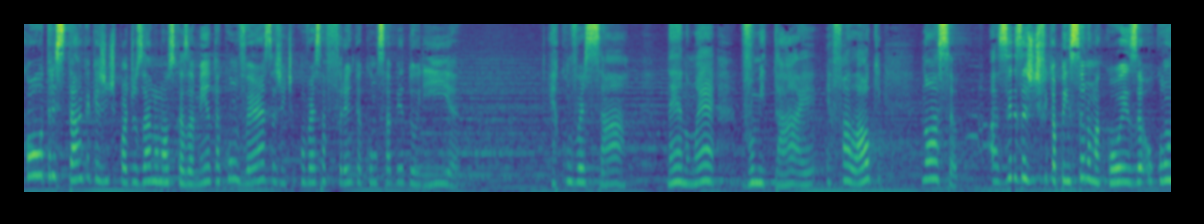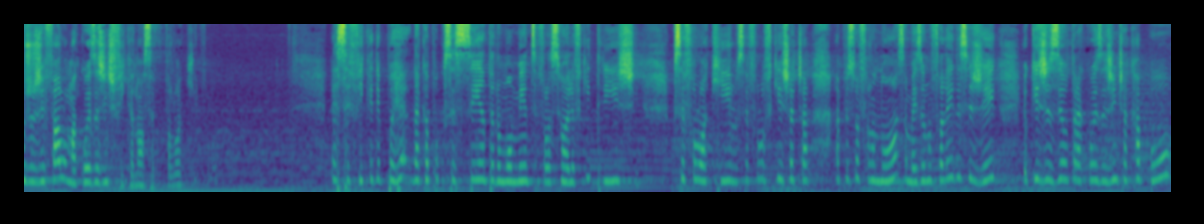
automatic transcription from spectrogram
Qual outra estaca que a gente pode usar no nosso casamento? A conversa, gente, a conversa franca, com sabedoria. É conversar, né? Não é vomitar, é, é falar o que. Nossa, às vezes a gente fica pensando uma coisa, o cônjuge fala uma coisa, a gente fica, nossa, falou aquilo, falou Aí você fica e depois, daqui a pouco você senta no momento, você fala assim: olha, eu fiquei triste. você falou aquilo, você falou, fiquei chateado. A pessoa fala, nossa, mas eu não falei desse jeito, eu quis dizer outra coisa, a gente acabou.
